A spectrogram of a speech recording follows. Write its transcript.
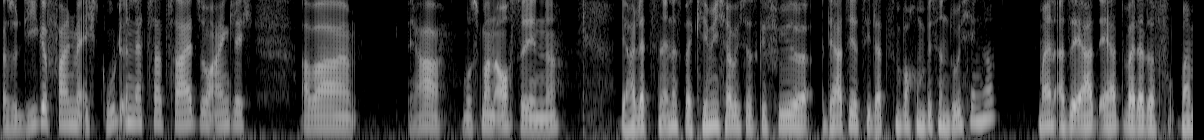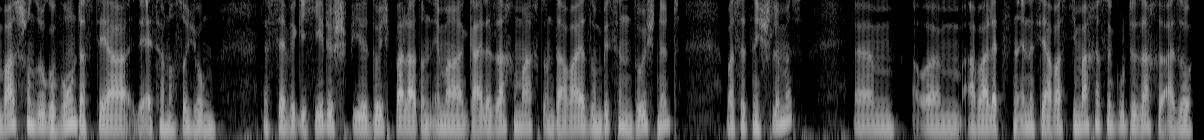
also die gefallen mir echt gut in letzter Zeit, so eigentlich. Aber ja, muss man auch sehen, ne? Ja, letzten Endes bei Kimmich habe ich das Gefühl, der hatte jetzt die letzten Wochen ein bisschen Durchhänger. Mein, also er hat, er hat, weil der, man war es schon so gewohnt, dass der, der ist ja noch so jung, dass der wirklich jedes Spiel durchballert und immer geile Sachen macht. Und da war er so ein bisschen ein Durchschnitt was jetzt nicht schlimm ist. Ähm, ähm, aber letzten Endes, ja, was die machen, ist eine gute Sache. Also,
